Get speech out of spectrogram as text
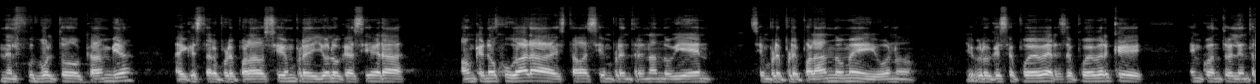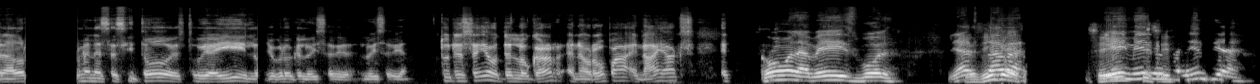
en el fútbol todo cambia, hay que estar preparado siempre. Yo lo que hacía era, aunque no jugara, estaba siempre entrenando bien, siempre preparándome y bueno, yo creo que se puede ver, se puede ver que en cuanto el entrenador me necesitó, estuve ahí y yo creo que lo hice, lo hice bien. Tu deseo del lugar en Europa, en Ajax. ¿Cómo la béisbol? Ya estaba. Sí, sí, Valencia.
